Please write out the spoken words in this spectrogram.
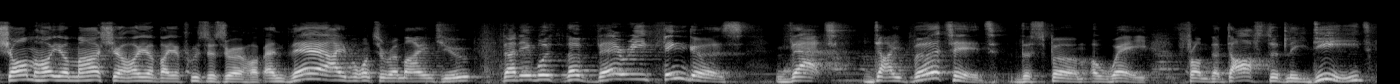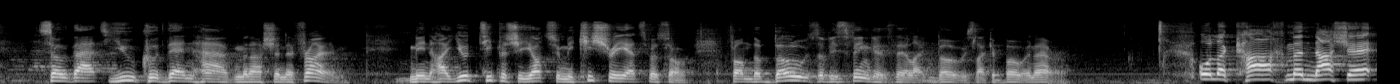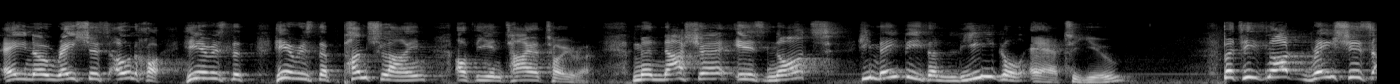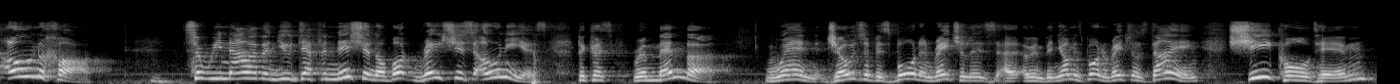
there I want to remind you that it was the very fingers that diverted the sperm away from the dastardly deed so that you could then have Menashe and Ephraim. Min hayud tipa sheyotzu mikishri etzbosov. From the bows of his fingers, they're like bows, like a bow and arrow. Eino. Here is the here is the punchline of the entire Torah. Menashe is not. He may be the legal heir to you, but he's not Rashis Oncha. So we now have a new definition of what Rashis Oni is, because remember. When Joseph is born and Rachel is, uh, when Binyamin is born and Rachel is dying, she called him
